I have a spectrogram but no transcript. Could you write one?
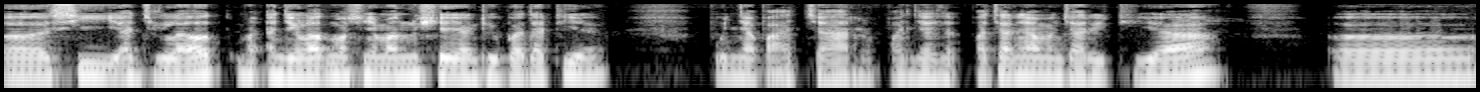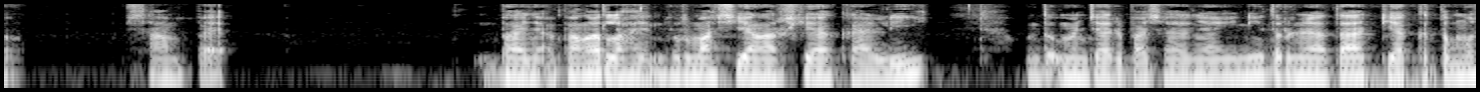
uh, si anjing laut anjing laut maksudnya manusia yang diubah tadi ya punya pacar pacarnya mencari dia uh, sampai banyak banget lah informasi yang harus dia gali untuk mencari pacarnya ini ternyata dia ketemu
